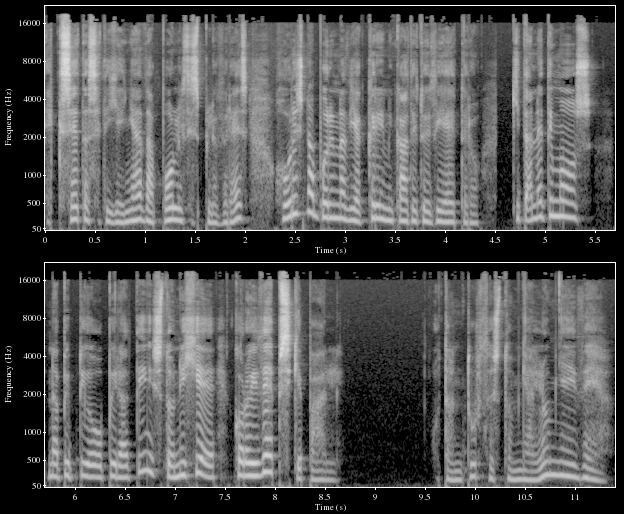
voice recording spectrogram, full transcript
Εξέτασε τη γενιάδα από όλες τις πλευρές, χωρίς να μπορεί να διακρίνει κάτι το ιδιαίτερο, και ήταν έτοιμος να πει ότι ο πειρατής τον είχε κοροϊδέψει και πάλι. Όταν του ήρθε στο μυαλό μια ιδέα.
